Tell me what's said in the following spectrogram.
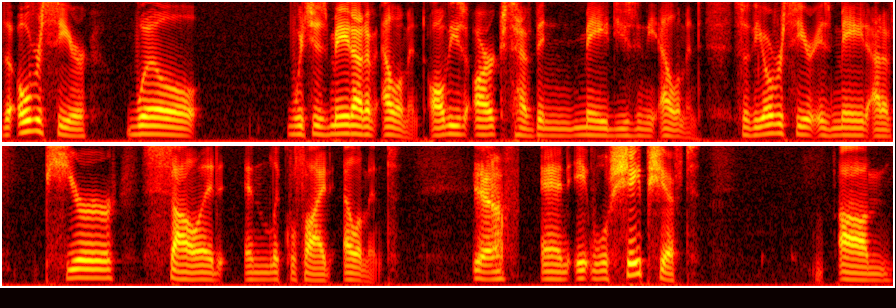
The Overseer will, which is made out of element. All these arcs have been made using the element. So the Overseer is made out of pure, solid, and liquefied element Yeah. and it will shapeshift um,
